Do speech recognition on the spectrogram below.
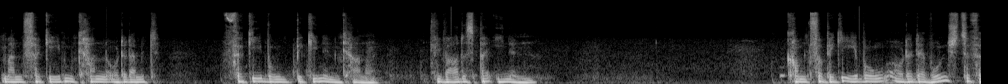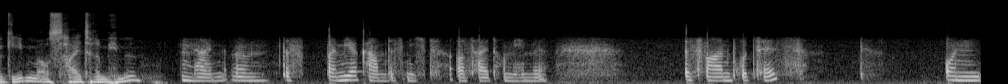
man vergeben kann oder damit Vergebung beginnen kann? Wie war das bei Ihnen? Kommt Vergebung oder der Wunsch zu vergeben aus heiterem Himmel? Nein, ähm, das, bei mir kam das nicht aus heiterem Himmel. Es war ein Prozess und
